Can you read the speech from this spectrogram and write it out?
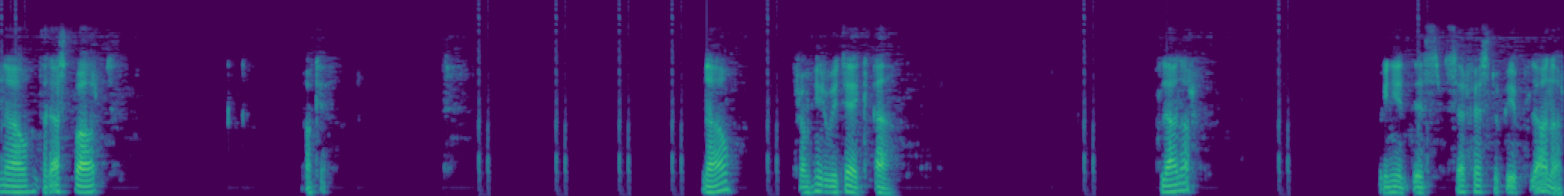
now the last part. Okay. Now from here we take a planar we need this surface to be planar.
